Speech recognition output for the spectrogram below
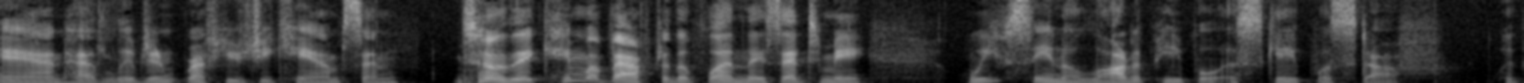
and had lived in refugee camps. And so they came up after the flood and they said to me, We've seen a lot of people escape with stuff, with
